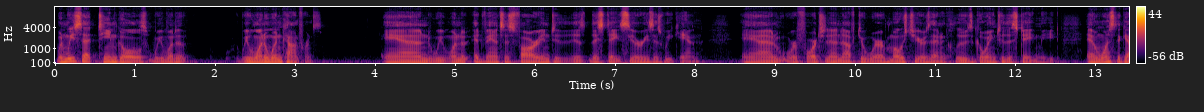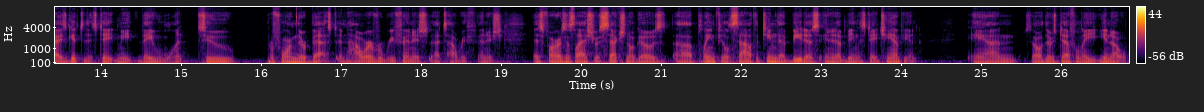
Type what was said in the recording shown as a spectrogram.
when we set team goals, we want to, we want to win conference, and we want to advance as far into the, the state series as we can. And we're fortunate enough to where most years that includes going to the state meet. And once the guys get to the state meet, they want to perform their best. And however we finish, that's how we finish. As far as this last year's sectional goes, uh, Plainfield South, the team that beat us, ended up being the state champion. And so there's definitely, you know,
